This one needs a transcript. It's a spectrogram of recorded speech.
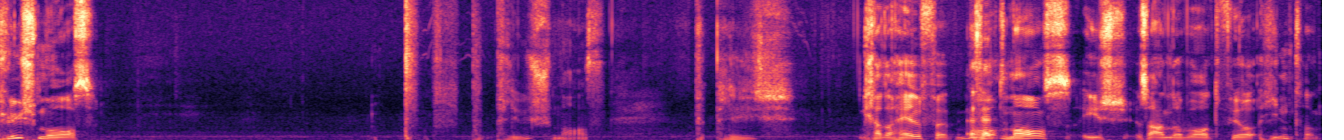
Plüschmoors. P- Plüschmaß. P- Plüsch. Ich kann dir helfen. Mo Moors ist das andere Wort für Hintern.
